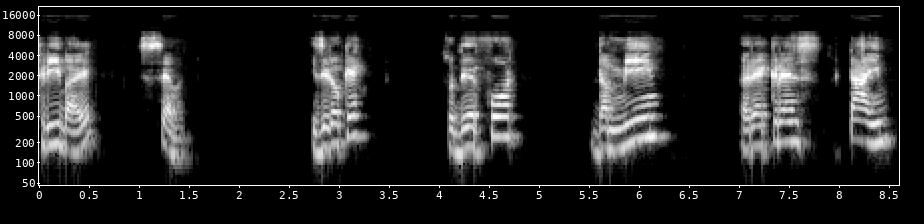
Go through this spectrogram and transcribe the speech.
3 by 7. Is it okay? So therefore, the mean recurrence time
